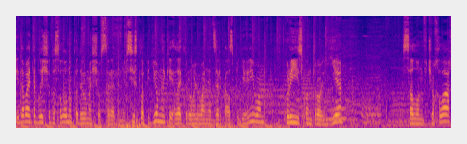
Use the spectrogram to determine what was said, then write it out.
І давайте ближче до салону подивимося, що всередині. Всі склопідйомники, електрорегулювання дзеркал з підігрівом, круїз контроль є. Салон в чохлах,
